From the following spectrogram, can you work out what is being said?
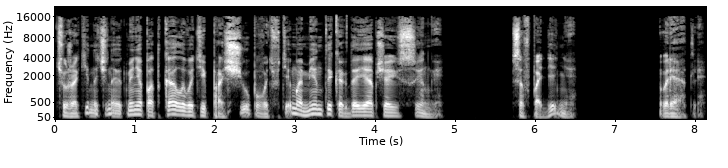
чужаки начинают меня подкалывать и прощупывать в те моменты, когда я общаюсь с Ингой. Совпадение? Вряд ли.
